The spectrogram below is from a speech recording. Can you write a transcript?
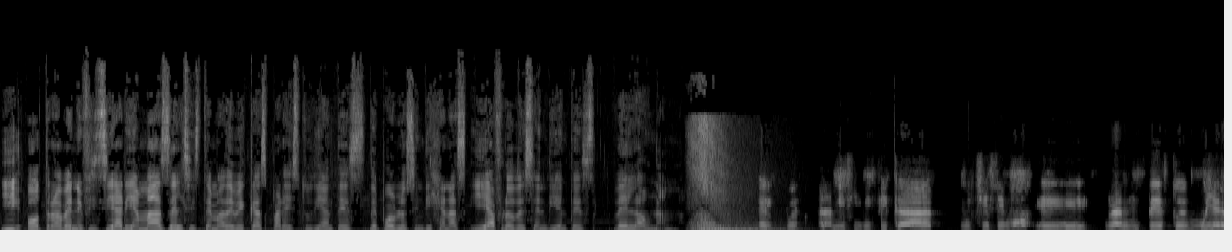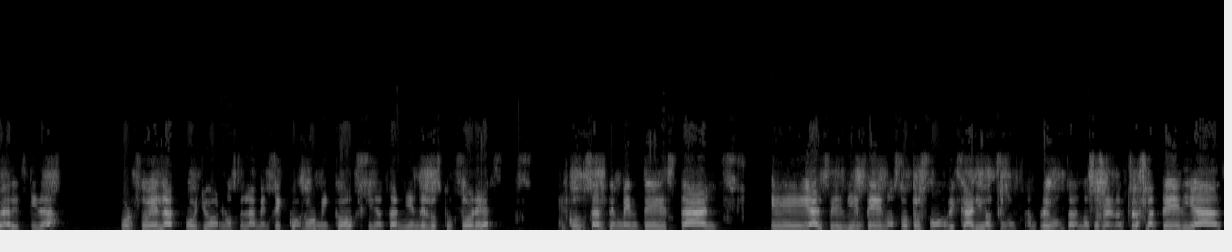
y otra beneficiaria más del sistema de becas para estudiantes de pueblos indígenas y afrodescendientes de la UNAM. El PUIC para mí significa muchísimo. Eh, realmente estoy muy agradecida por todo el apoyo, no solamente económico, sino también de los tutores, que constantemente están eh, al pendiente de nosotros como becarios, que nos están preguntando sobre nuestras materias,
